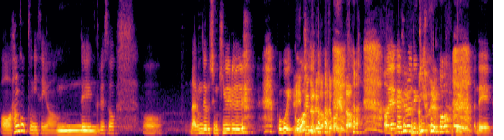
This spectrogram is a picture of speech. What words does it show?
어, 한국 분이세요. 오. 네, 그래서 어, 나름대로 지금 기회를 보고 있고 에이펙을 내가 가져가겠다. 어, 약간 그런 느낌으로 네. 네,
